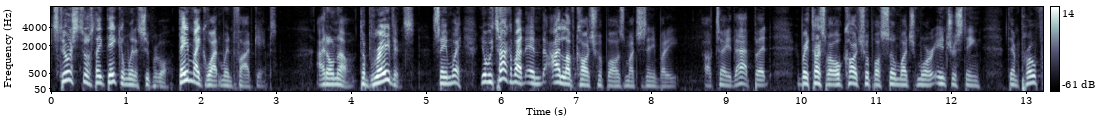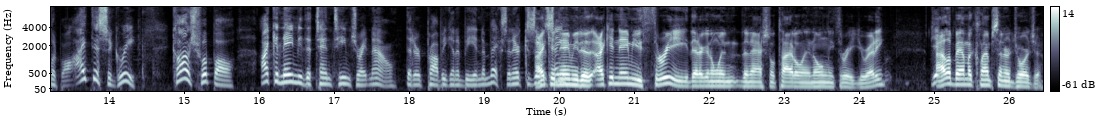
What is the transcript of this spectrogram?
Steelers still think they can win a Super Bowl. They might go out and win five games. I don't know. The Ravens, same way. You know, we talk about, and I love college football as much as anybody. I'll tell you that. But everybody talks about, oh, college football is so much more interesting than pro football. I disagree. College football. I can name you the ten teams right now that are probably going to be in the mix, and they're because I can name you to, I can name you three that are going to win the national title, and only three. You ready? Yeah. Alabama, Clemson, or Georgia.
